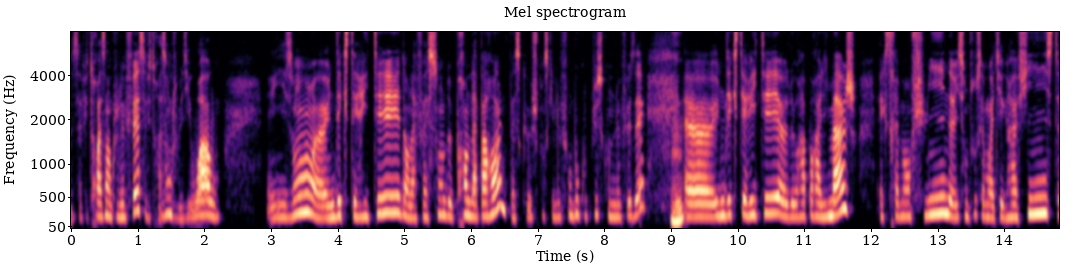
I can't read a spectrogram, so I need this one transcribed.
Ça fait trois ans que je le fais. Ça fait trois ans que je me dis waouh, ils ont euh, une dextérité dans la façon de prendre la parole, parce que je pense qu'ils le font beaucoup plus qu'on ne le faisait. Mmh. Euh, une dextérité euh, de rapport à l'image extrêmement fluide. Ils sont tous à moitié graphistes.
